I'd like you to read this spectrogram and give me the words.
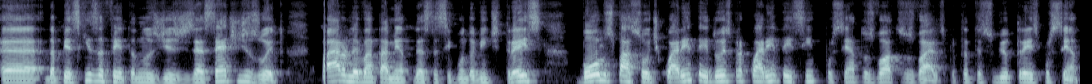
é, da pesquisa feita nos dias 17 e 18 para o levantamento desta segunda 23, Boulos passou de 42% para 45% dos votos válidos, portanto, ele subiu 3%.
